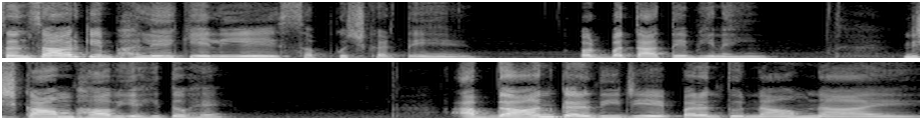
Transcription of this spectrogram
संसार के भले के लिए सब कुछ करते हैं और बताते भी नहीं। निष्काम भाव यही तो है। आप दान कर दीजिए, परंतु नाम ना आए।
